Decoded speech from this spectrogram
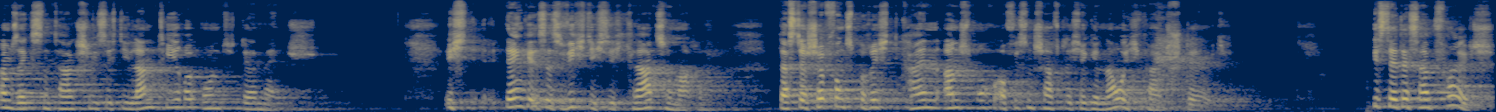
am sechsten Tag schließlich die Landtiere und der Mensch. Ich denke, es ist wichtig, sich klarzumachen, dass der Schöpfungsbericht keinen Anspruch auf wissenschaftliche Genauigkeit stellt. Ist er deshalb falsch?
